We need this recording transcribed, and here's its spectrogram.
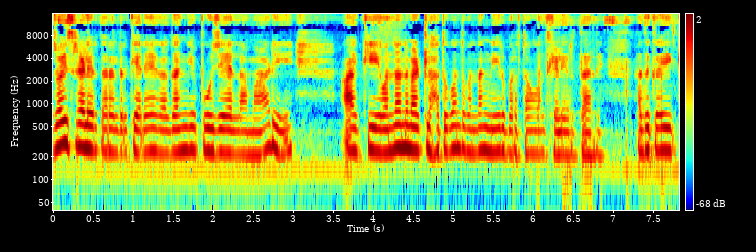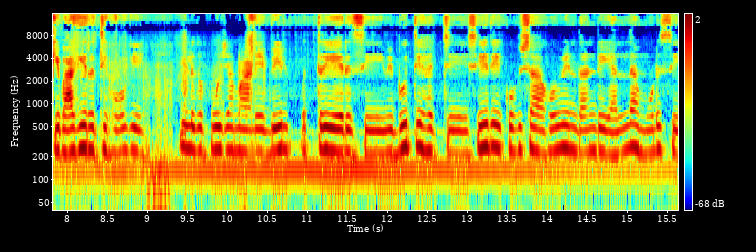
ಜೋಯಿಸ್ರು ಹೇಳಿರ್ತಾರಲ್ರಿ ಕೆರೆಯಾಗ ಗಂಗೆ ಪೂಜೆ ಎಲ್ಲ ಮಾಡಿ ಆಕಿ ಒಂದೊಂದು ಮೆಟ್ಲು ಹತ್ಕೊಂತ ಬಂದಂಗೆ ನೀರು ಬರ್ತಾವ ಅಂತ ಹೇಳಿರ್ತಾರೆ ಅದಕ್ಕೆ ಈಕಿ ಭಾಗೀರಥಿ ಹೋಗಿ ಇಳಿದು ಪೂಜೆ ಮಾಡಿ ಬೀಲ್ ಪತ್ರಿ ಏರಿಸಿ, ವಿಭೂತಿ ಹಚ್ಚಿ, ಸೀರೆ, ಕುಬಿಸ, ಹೂವಿನ ದಂಡಿ ಎಲ್ಲ ಮುಡಿಸಿ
